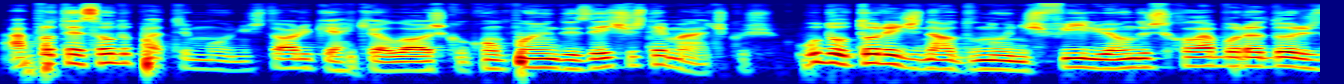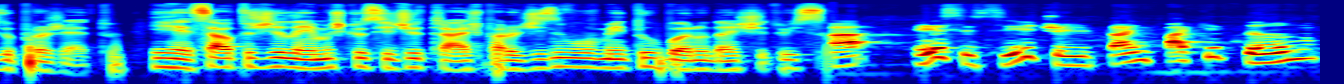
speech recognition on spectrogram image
a proteção do patrimônio histórico e arqueológico compõe um dos eixos temáticos. O Dr. Edinaldo Nunes Filho é um dos colaboradores do projeto e ressalta os dilemas que o sítio traz para o desenvolvimento urbano da instituição. Esse sítio está impactando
